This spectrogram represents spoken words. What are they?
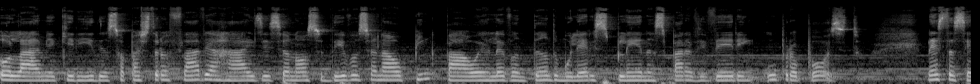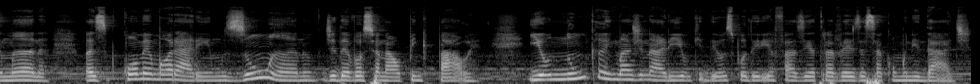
Olá, minha querida, eu sou a pastora Flávia Reis e esse é o nosso devocional Pink Power, levantando mulheres plenas para viverem o propósito. Nesta semana, nós comemoraremos um ano de devocional Pink Power e eu nunca imaginaria o que Deus poderia fazer através dessa comunidade.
